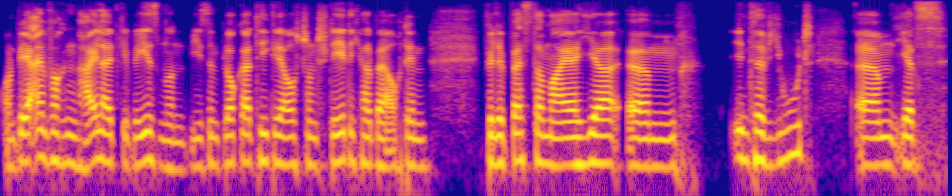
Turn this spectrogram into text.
und wäre einfach ein Highlight gewesen. Und wie es im Blogartikel auch schon steht, ich habe ja auch den Philipp Westermeier hier ähm, interviewt, ähm, jetzt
